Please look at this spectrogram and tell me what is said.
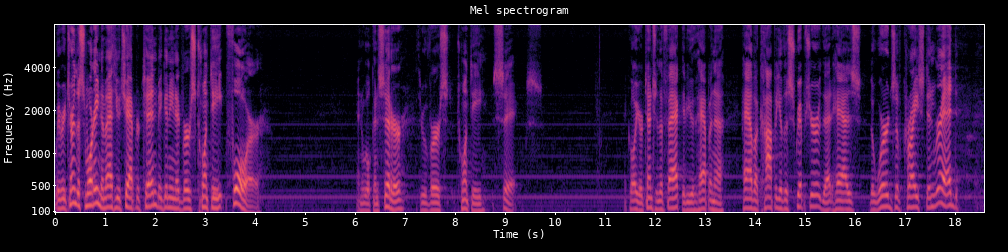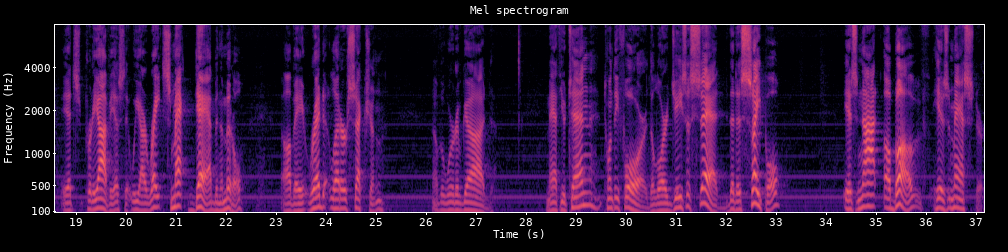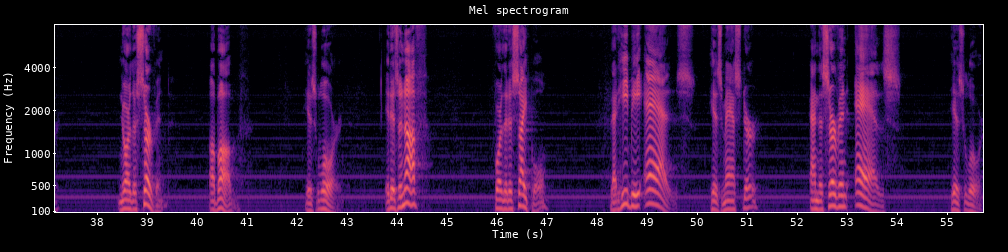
We return this morning to Matthew chapter 10, beginning at verse 24. And we'll consider through verse 26. I call your attention to the fact if you happen to have a copy of the scripture that has the words of Christ in red, it's pretty obvious that we are right smack dab in the middle of a red letter section of the Word of God. Matthew 10 24, the Lord Jesus said, The disciple is not above his master, nor the servant above his Lord. It is enough for the disciple that he be as his master and the servant as his Lord.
